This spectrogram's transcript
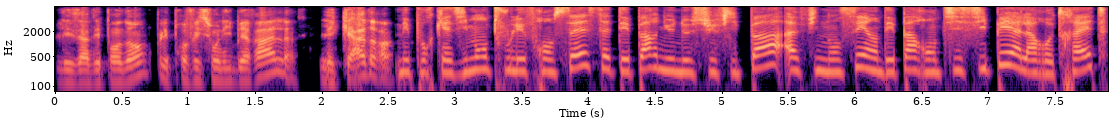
les indépendants, les professions libérales, les cadres. Mais pour quasiment tous les Français, cette épargne ne suffit pas à financer un départ anticipé à la retraite.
